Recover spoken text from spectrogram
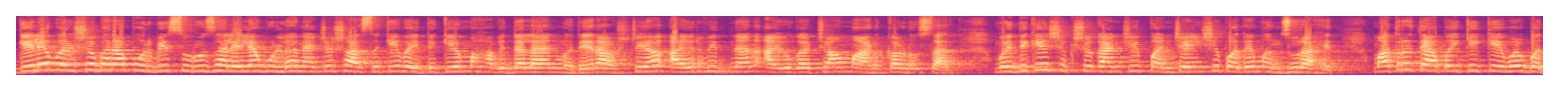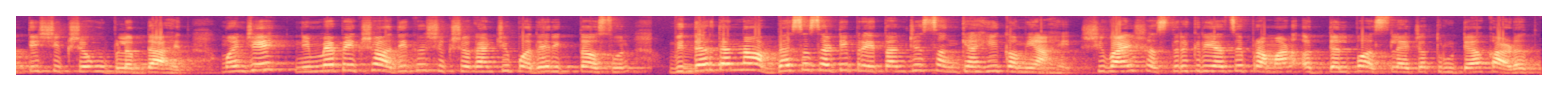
गेल्या वर्षभरापूर्वी सुरू झालेल्या बुलढाण्याच्या शासकीय वैद्यकीय महाविद्यालयांमध्ये राष्ट्रीय आयुर्विज्ञान आयोगाच्या मानकानुसार वैद्यकीय शिक्षकांची पंच्याऐंशी पदे मंजूर आहेत. मात्र त्यापैकी केवळ बत्तीस शिक्षक उपलब्ध आहेत. म्हणजे निम्म्यापेक्षा अधिक शिक्षकांची पदे रिक्त असून विद्यार्थ्यांना अभ्यासासाठी प्रेतांची संख्याही कमी आहे. शिवाय शस्त्रक्रियाचे प्रमाण अत्यल्प असल्याच्या त्रुट्या काढत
